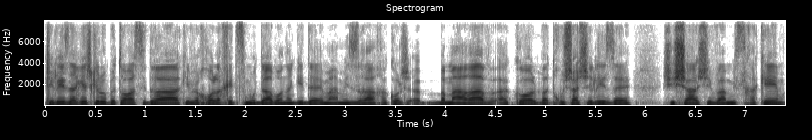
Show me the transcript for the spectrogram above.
כי לי זה הרגיש כאילו בתור הסדרה כביכול הכי צמודה, בוא נגיד אה, מהמזרח, הכל, במערב, הכל בתחושה שלי זה שישה, שבעה משחקים,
